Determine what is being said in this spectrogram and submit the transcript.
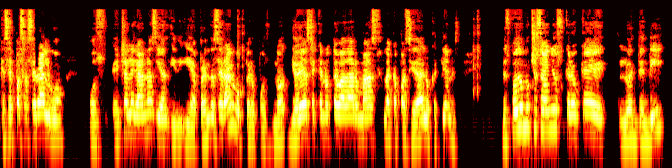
que sepas hacer algo, pues échale ganas y, aprende a hacer algo, pero pues no, yo ya sé que no te va a dar más la capacidad de lo que tienes. Después de muchos años creo que lo entendí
